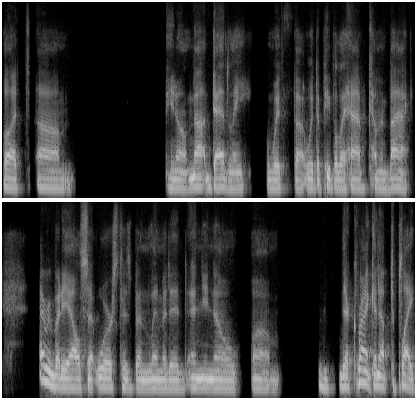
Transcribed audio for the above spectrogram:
but um, you know, not deadly with uh, with the people they have coming back. Everybody else at worst has been limited, and you know, um, they're cranking up to play.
